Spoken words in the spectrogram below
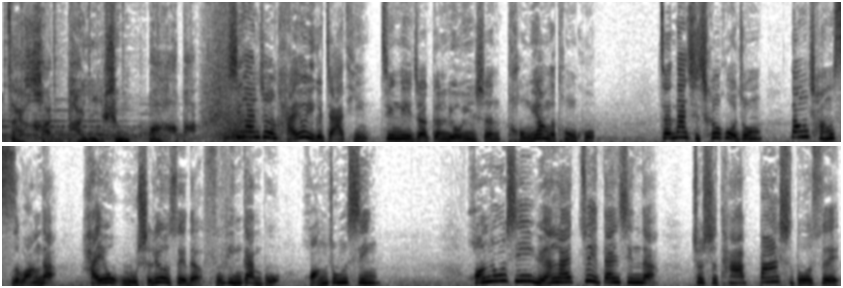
再喊他一声“爸爸”。新安镇还有一个家庭经历着跟刘运生同样的痛苦，在那起车祸中当场死亡的还有五十六岁的扶贫干部黄忠新。黄忠新原来最担心的。就是他八十多岁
